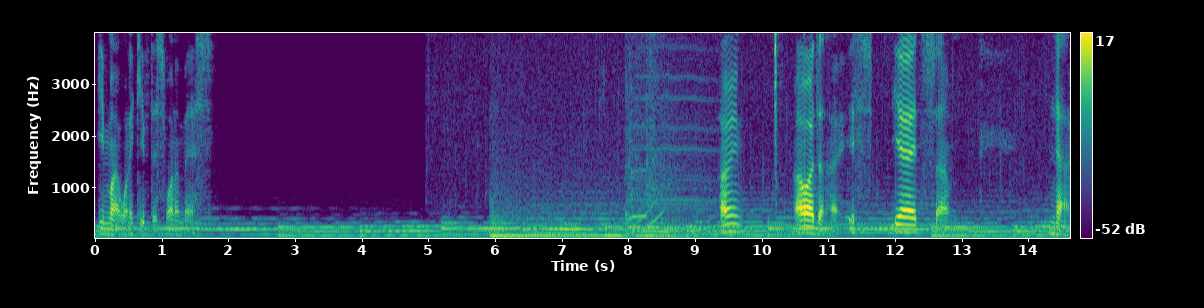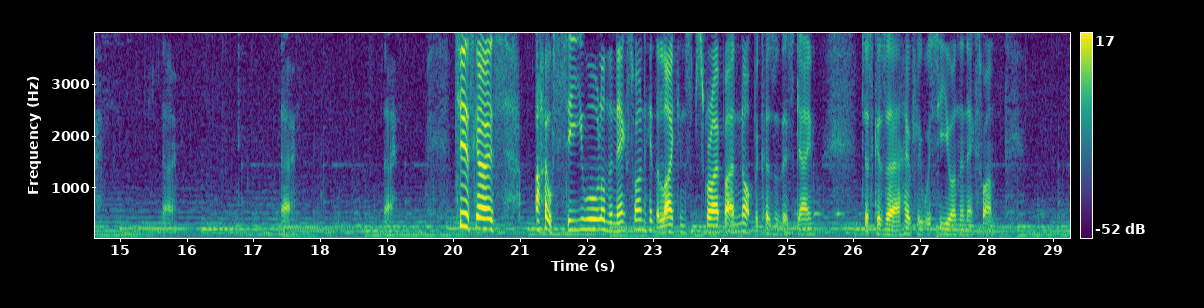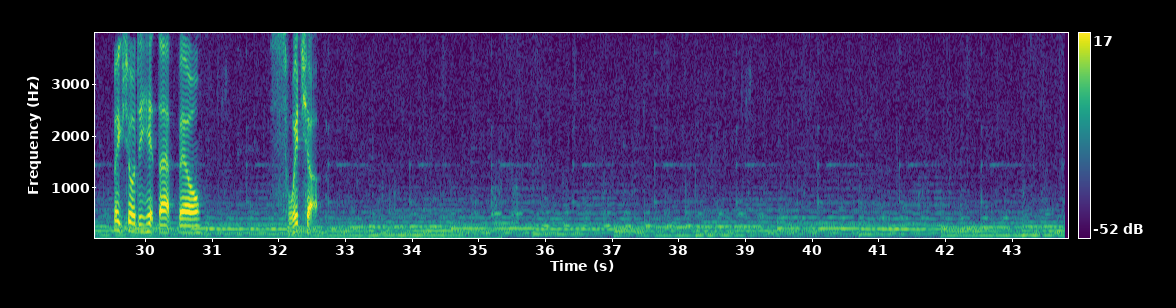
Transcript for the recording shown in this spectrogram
you might want to give this one a miss. I mean, oh, I don't know. It's yeah, it's um, no, no, no, no. Cheers, guys. I'll see you all on the next one. Hit the like and subscribe button, not because of this game, just because uh, hopefully we'll see you on the next one. Make sure to hit that bell. Switch up.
